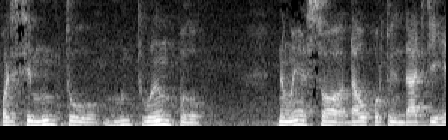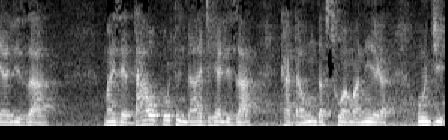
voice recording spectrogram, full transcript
pode ser muito, muito amplo. Não é só dar oportunidade de realizar, mas é dar oportunidade de realizar cada um da sua maneira, onde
